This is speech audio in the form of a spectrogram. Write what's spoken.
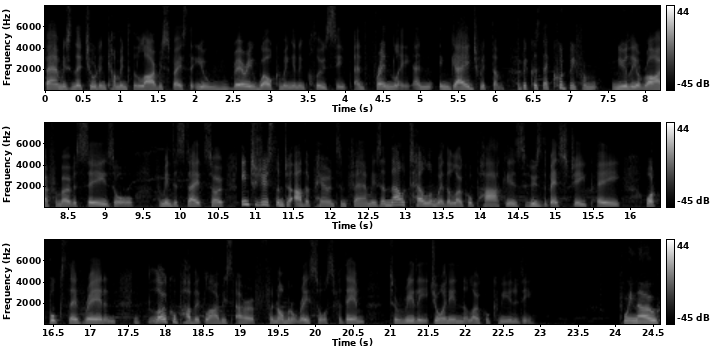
families and their children come into the library space that you're very welcoming and inclusive and friendly and engage with them because they could be from newly arrived from overseas or from interstate. So introduce them to other parents and families and they'll tell them where the local park is, who's the best GP, what books they've read and local public libraries are a phenomenal resource for them to really join in the local community. We know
